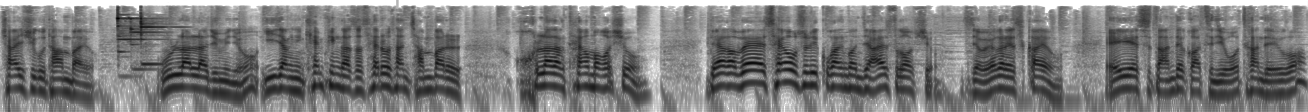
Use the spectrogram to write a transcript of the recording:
잘 쉬고 다음 봐요. 울랄라 주민요. 이장님 캠핑 가서 새로 산 잠바를 홀라당 태워 먹었쇼. 내가 왜 새 옷을 입고 간 건지 알 수가 없쇼. 진짜 왜 그랬을까요? AS도 안 될 것 같은지 어떡한대요, 이거?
